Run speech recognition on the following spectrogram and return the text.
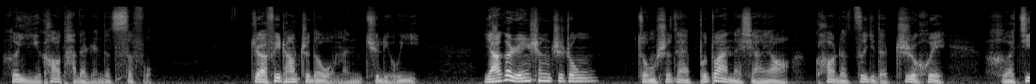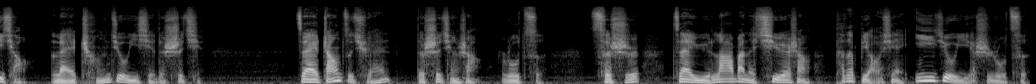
和依靠他的人的赐福，这非常值得我们去留意。雅各人生之中总是在不断的想要靠着自己的智慧和技巧来成就一些的事情，在长子权的事情上如此，此时在与拉班的契约上，他的表现依旧也是如此，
